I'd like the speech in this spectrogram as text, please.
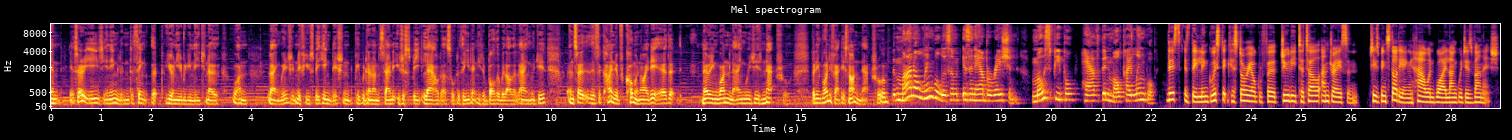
And it's very easy in England to think that you only really need to know one language, and if you speak English and people don't understand it, you just speak louder, sort of thing. You don't need to bother with other languages. And so there's a kind of common idea that knowing one language is natural. But in point of fact, it's unnatural. Monolingualism is an aberration. Most people have been multilingual. This is the linguistic historiographer Julie Tetel Andresen. She's been studying how and why languages vanish.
